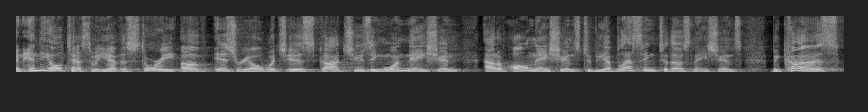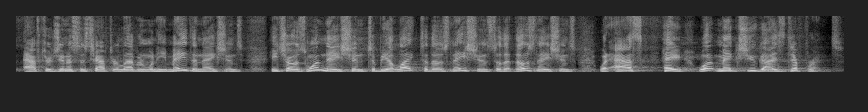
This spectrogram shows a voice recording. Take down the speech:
And in the Old Testament, you have the story of Israel, which is God choosing one nation out of all nations to be a blessing to those nations because after Genesis chapter 11, when he made the nations, he chose one nation to be a light to those nations so that those nations would ask, hey, what makes you guys different?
